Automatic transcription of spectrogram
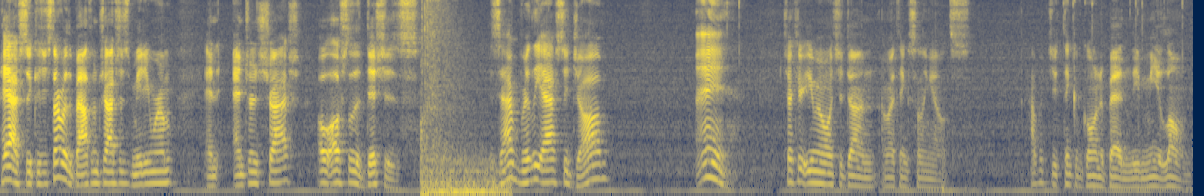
Hey, Ashley, could you start with the bathroom trashes, meeting room, and entrance trash? Oh, also the dishes. Is that really Ashley's job? Man. Check your email once you're done. I might think of something else. How about you think of going to bed and leaving me alone?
